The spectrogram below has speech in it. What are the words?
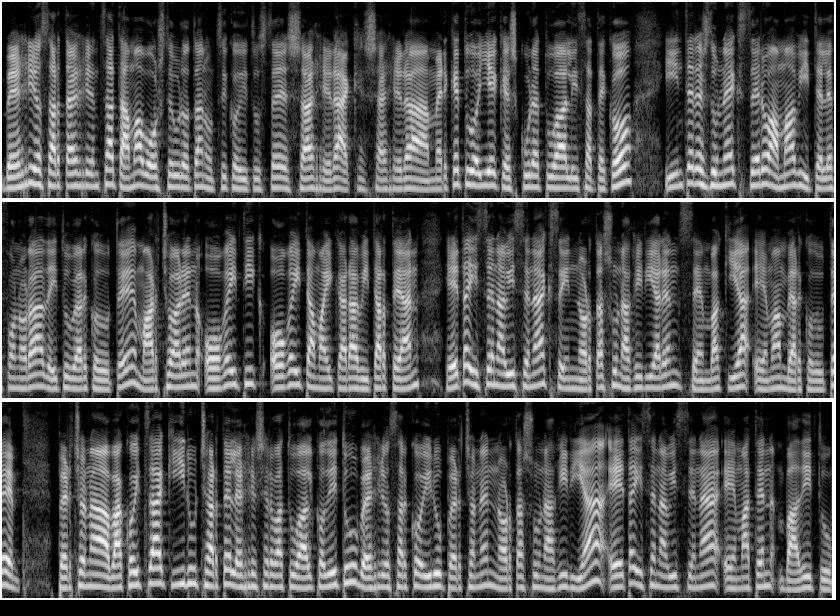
berriozartarrentzat ama bost eurotan utziko dituzte sarrerak. Sarrera merketu hoiek eskuratu izateko, interesdunek 0 amabi telefonora deitu beharko dute, martxoaren hogeitik hogeita maikara bitartean, eta izen abizenak zein nortasun agiriaren zenbakia eman beharko dute. Pertsona bakoitzak hiru txartel erreserbatu halko ditu Berriozarko hiru pertsonen nortasun agiria eta izen abizena ematen baditu.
